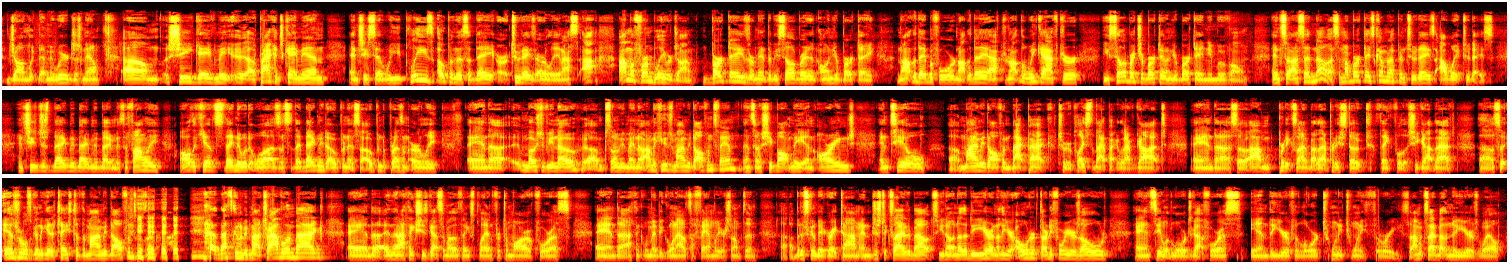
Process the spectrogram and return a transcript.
John looked at me weird just now. Um, she gave me a package came in and she said, "Will you please open this a day or two days early?" And I, I I'm a firm believer, John. Birthdays are meant to be celebrated on your birthday, not the day before, not the day after, not the week after. You celebrate your birthday on your birthday and you move on. And so I said, "No." I said, "My birthday's coming up in two days. I'll wait two days." And she just begged me, begged me, begged me. So finally, all the kids they knew what it was, and so they begged me to open it. So I opened the present early. And uh, most of you know, um, some of you may know, I'm a huge Miami Dolphins fan. And so she bought me an orange and teal uh, Miami Dolphin backpack to replace the backpack that I've got. And uh, so I'm pretty excited about that, pretty stoked, thankful that she got that. Uh, so Israel's going to get a taste of the Miami Dolphins. that's going to be my traveling bag, and uh, and then I think she's got some other things planned for tomorrow for us, and uh, I think we'll maybe going out as a family or something. Uh, but it's going to be a great time, and just excited about you know another year, another year older, 34 years old, and seeing what the Lord's got for us in the year of the Lord 2023. So I'm excited about the new year as well.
